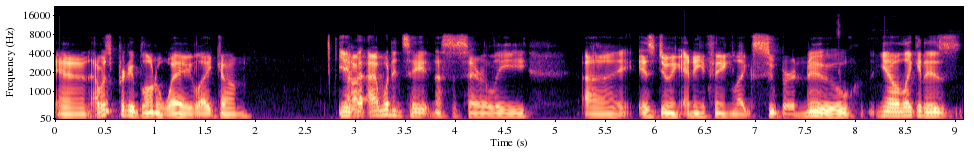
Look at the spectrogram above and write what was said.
And I was pretty blown away. Like, um, you know, I, I wouldn't say it necessarily uh, is doing anything like super new. You know, like it is,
